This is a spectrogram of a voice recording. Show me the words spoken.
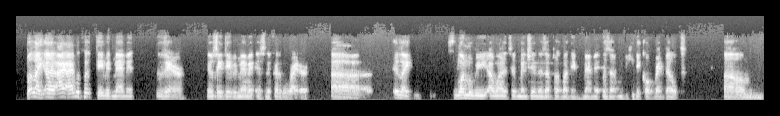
but like uh, I, I would put David Mamet there. You know, say David Mamet is an incredible writer. Uh, it, like one movie I wanted to mention as I'm talking about David Mamet is a movie he did called Red Belt, um,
